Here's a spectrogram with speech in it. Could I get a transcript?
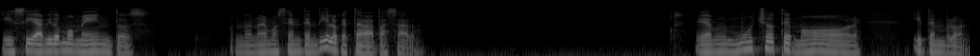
Y sí ha habido momentos cuando no hemos entendido lo que estaba pasando. Había mucho temor y temblor.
